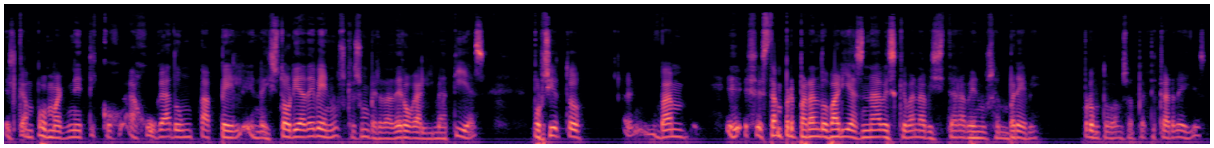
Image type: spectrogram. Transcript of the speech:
el campo magnético ha jugado un papel en la historia de Venus, que es un verdadero galimatías. Por cierto, van, eh, se están preparando varias naves que van a visitar a Venus en breve. Pronto vamos a platicar de ellas.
